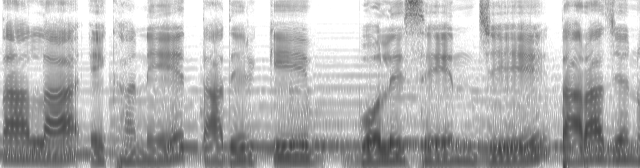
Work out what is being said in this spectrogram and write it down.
তালা এখানে তাদেরকে বলেছেন যে তারা যেন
